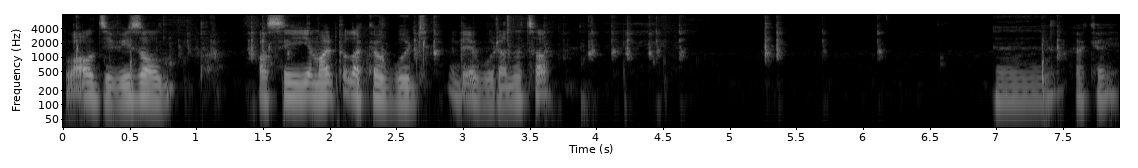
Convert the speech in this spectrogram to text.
What I'll do is I'll I'll see I might put like a wood a bit of wood on the top. Uh, okay.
